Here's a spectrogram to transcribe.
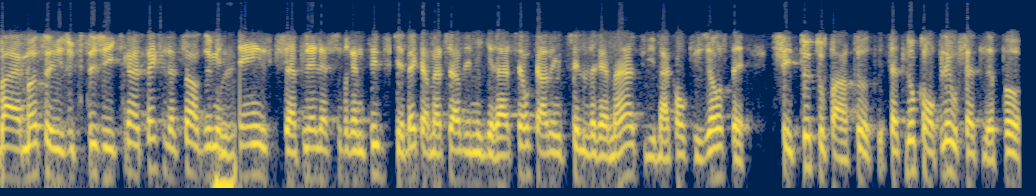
Ben, moi, j'ai j'ai écrit un texte là-dessus en 2015 qui s'appelait La souveraineté du Québec en matière d'immigration. Qu'en est-il vraiment? Puis ma conclusion, c'était c'est tout ou pas tout. Faites-le au complet ou faites-le pas.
